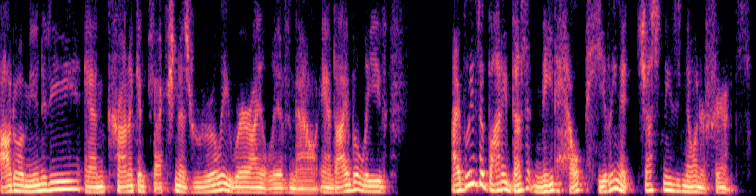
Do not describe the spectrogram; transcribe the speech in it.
autoimmunity and chronic infection is really where I live now. And I believe, I believe the body doesn't need help healing. It just needs no interference.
